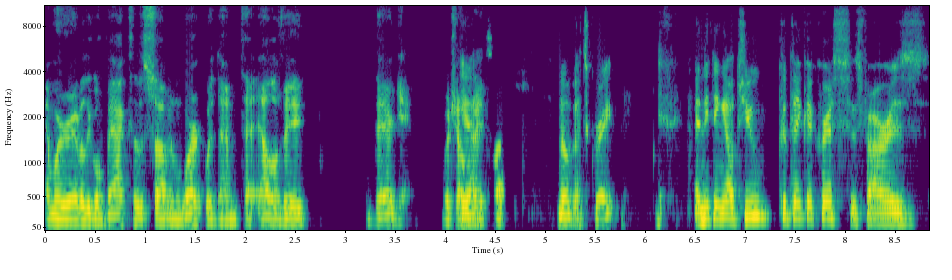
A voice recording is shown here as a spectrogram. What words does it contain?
and we were able to go back to the sub and work with them to elevate their game, which Yeah. elevates No, that's great. Anything else you could think of, Chris, as far as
